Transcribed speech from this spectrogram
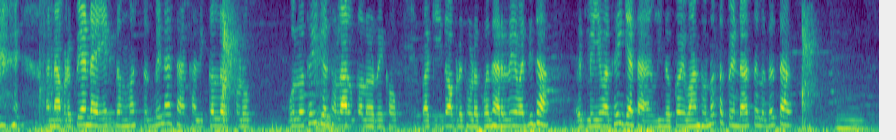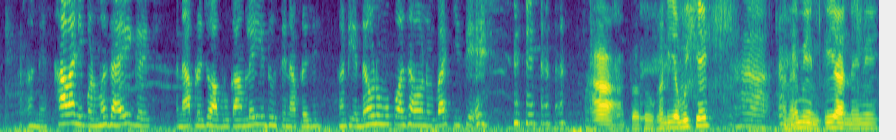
અને આપણે પેંડા એકદમ મસ્ત જ બન્યા હતા ખાલી કલર થોડોક ઓલો થઈ ગયો હતો લાલ કલર રેખો. બાકી તો આપણે થોડોક વધારે રહેવા દીધા. એટલે એવા થઈ ગયા હતા બીજો કોઈ વાંધો નતો. પેંડા અસલ જ હતા. અને ખાવાની પણ મજા આવી ગઈ. અને આપણે જો આપણું કામ લઈ લીધું છે ને આપણે જે ઘંટીએ દવણું મૂકવા જવાનું બાકી છે. હા તો તું ઘંટીએ મૂકી. હા. અને અમે કિયા ને અમે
